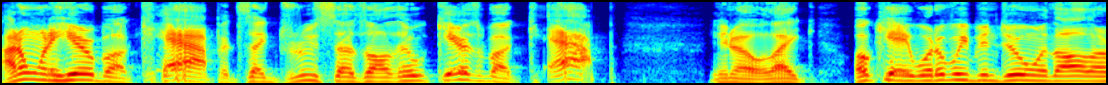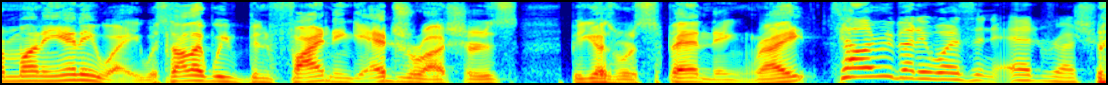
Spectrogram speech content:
I don't want to hear about cap. It's like Drew says all. Who cares about cap? You know, like okay, what have we been doing with all our money anyway? It's not like we've been finding edge rushers because we're spending, right? Tell everybody what does an edge rusher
